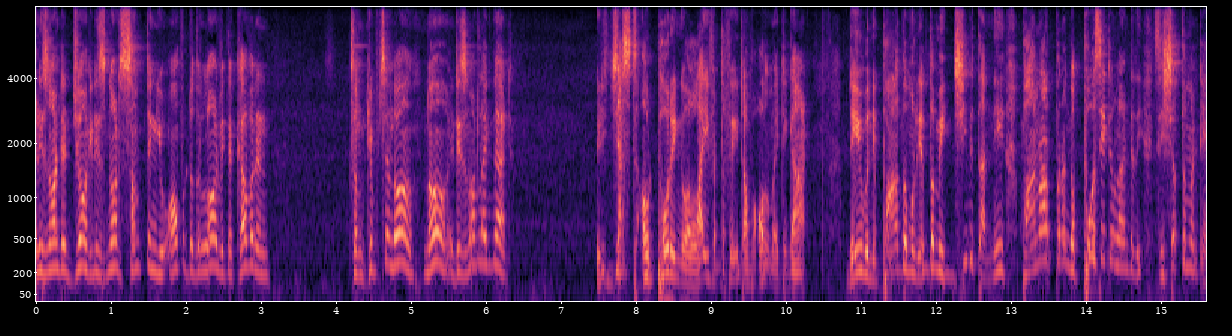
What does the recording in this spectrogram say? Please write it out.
It is not a joke. It is not something you offer to the Lord with a cover and some gifts and all. No, it is not like that. It is just outpouring your life at the feet of Almighty God. దేవుని పాదములు ఎంత మీ జీవితాన్ని పానార్పణంగా పోసేయటం లాంటిది శిష్యత్వం అంటే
